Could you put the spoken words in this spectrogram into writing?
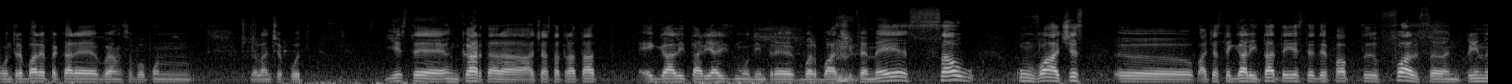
o întrebare pe care voiam să vă pun de la început. Este în cartea aceasta tratat egalitarianismul dintre bărbați și femeie sau cumva acest Uh, această egalitate este de fapt falsă în, prin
